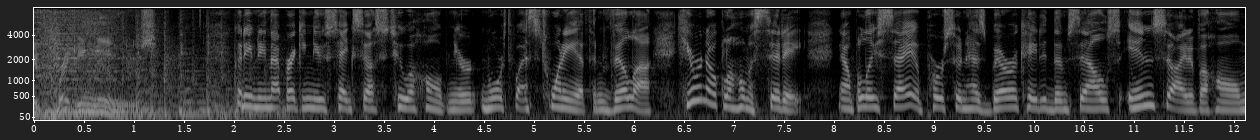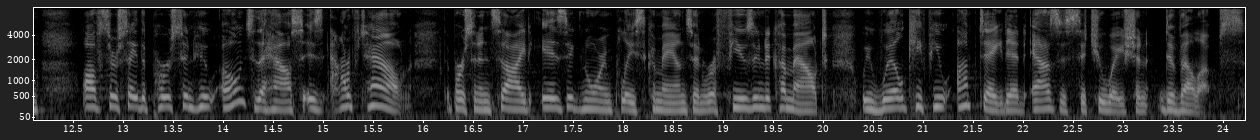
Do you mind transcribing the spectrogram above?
with breaking news. Good evening. That breaking news takes us to a home near Northwest 20th and Villa here in Oklahoma City. Now, police say a person has barricaded themselves inside of a home. Officers say the person who owns the house is out of town. The person inside is ignoring police commands and refusing to come out. We will keep you updated as the situation develops.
